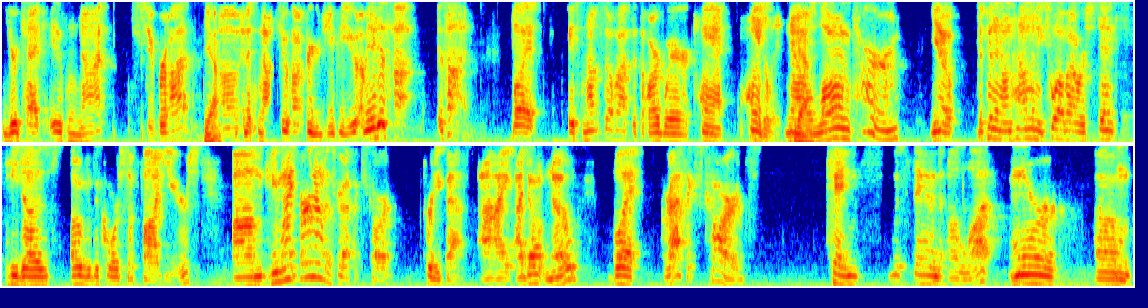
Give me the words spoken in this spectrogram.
your tech is not super hot. Yeah. Um, and it's not too hot for your GPU. I mean, it is hot. It's hot, but it's not so hot that the hardware can't handle it. Now, Yeah. long term, you know, depending on how many 12 hour stints he does over the course of five years, um, he might burn out his graphics card pretty fast. I, I don't know, but graphics cards can withstand a lot more, um,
